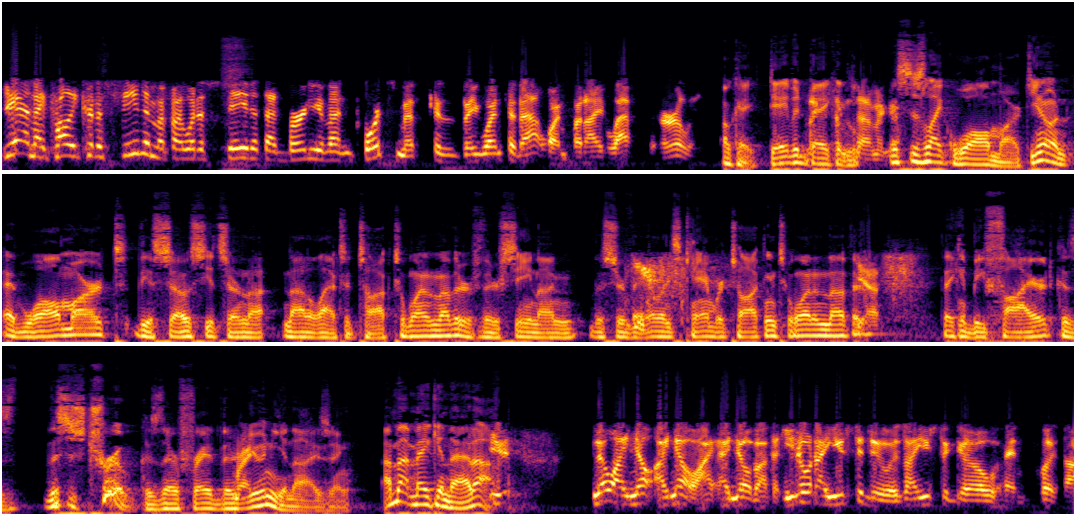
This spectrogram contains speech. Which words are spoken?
Yeah, and I probably could have seen him if I would have stayed at that Bernie event in Portsmouth because they went to that one, but I left early. Okay, David like Bacon. This is like Walmart. You know, at Walmart, the associates are not not allowed to talk to one another if they're seen on the surveillance camera talking to one another. Yes. they can be fired because this is true because they're afraid they're right. unionizing. I'm not making that up. no, I know, I know, I, I, know about that. You know what I used to do is I used to go and put. Um,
